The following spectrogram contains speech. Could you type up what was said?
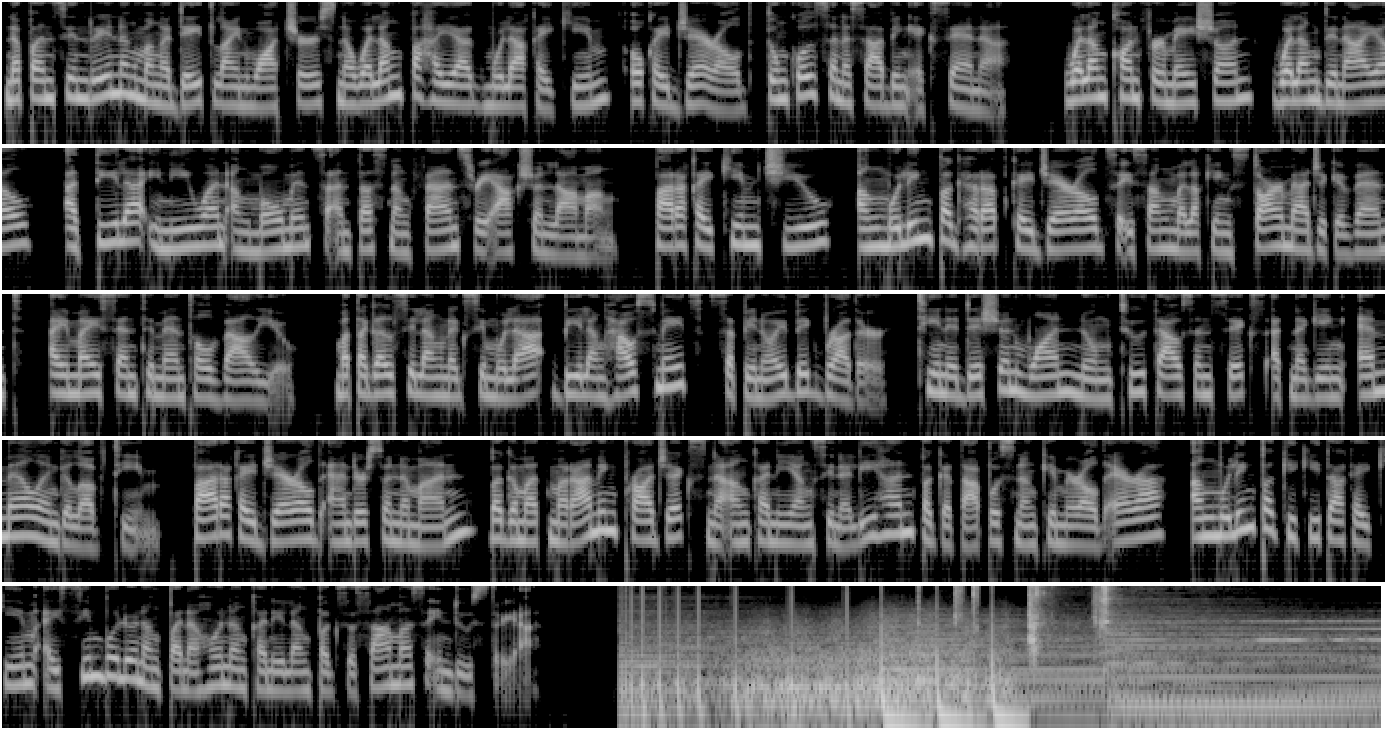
Napansin rin ng mga Dateline watchers na walang pahayag mula kay Kim o kay Gerald tungkol sa nasabing eksena. Walang confirmation, walang denial, at tila iniwan ang moment sa antas ng fans' reaction lamang. Para kay Kim Chiu, ang muling pagharap kay Gerald sa isang malaking Star Magic event ay may sentimental value. Matagal silang nagsimula bilang housemates sa Pinoy Big Brother, Teen Edition 1 noong 2006 at naging ML and Love Team. Para kay Gerald Anderson naman, bagamat maraming projects na ang kaniyang sinalihan pagkatapos ng Kimerald era, ang muling pagkikita kay Kim ay simbolo ng panahon ng kanilang pagsasama sa industriya.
